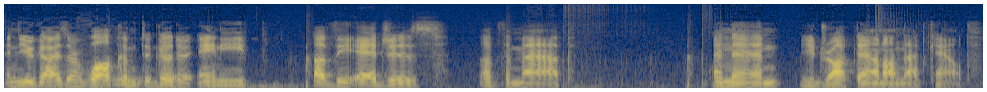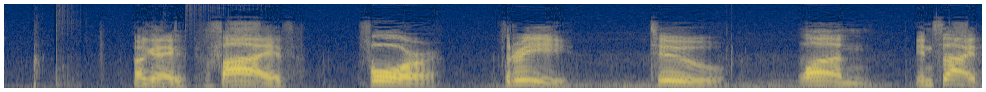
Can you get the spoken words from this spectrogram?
and you guys are welcome to go to any of the edges of the map, and then you drop down on that count. Okay, five, four, three, two, one, inside.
